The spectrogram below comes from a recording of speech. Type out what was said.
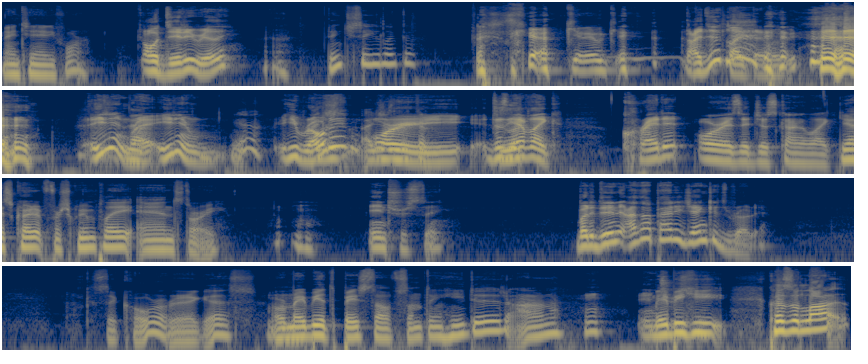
1984. oh, did he really? Didn't you say you liked it? yeah. I'm kidding. I did like that movie. he didn't No. write. He didn't. Yeah, He wrote just- it, or he, does he look- have like credit, or is it just kind of like he has credit for screenplay and story. interesting? But it didn't. I thought Patty Jenkins wrote it. Cause they co-wrote it, I guess, or Mhm. maybe it's based off something he did. I don't know. Maybe he, cause a lot.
